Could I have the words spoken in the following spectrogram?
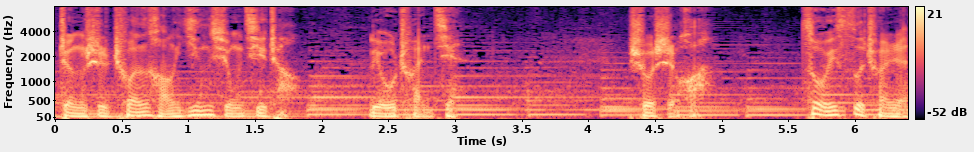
正是川航英雄机长刘传健。说实话，作为四川人，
